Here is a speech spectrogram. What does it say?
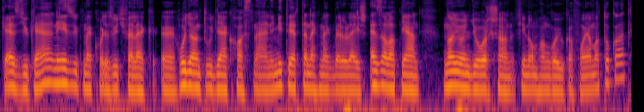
kezdjük el, nézzük meg, hogy az ügyfelek hogyan tudják használni, mit értenek meg belőle, és ez alapján nagyon gyorsan finom hangoljuk a folyamatokat.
